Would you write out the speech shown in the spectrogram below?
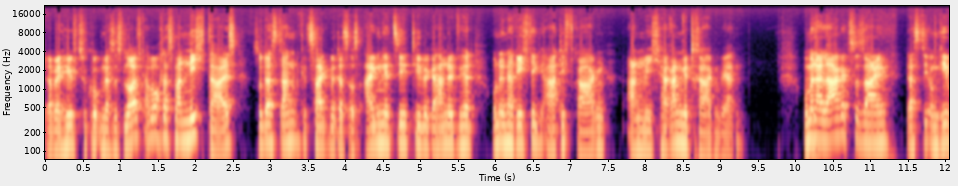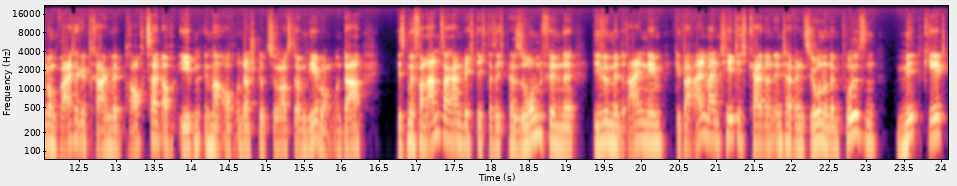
dabei hilft zu gucken, dass es läuft, aber auch, dass man nicht da ist, sodass dann gezeigt wird, dass aus Eigeninitiative gehandelt wird und in der richtigen Art die Fragen an mich herangetragen werden. Um in der Lage zu sein, dass die Umgebung weitergetragen wird, braucht es halt auch eben immer auch Unterstützung aus der Umgebung. Und da ist mir von Anfang an wichtig, dass ich Personen finde, die wir mit reinnehmen, die bei all meinen Tätigkeiten und Interventionen und Impulsen mitgeht,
